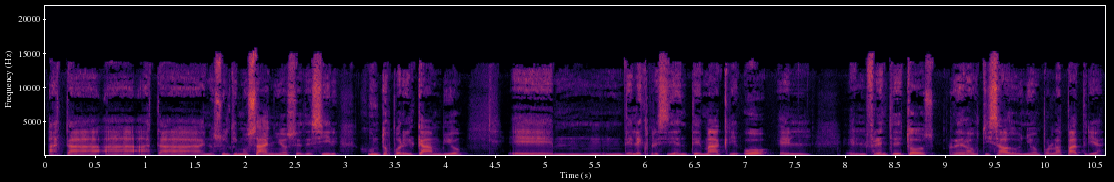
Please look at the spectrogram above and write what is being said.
hasta, hasta en los últimos años, es decir, Juntos por el Cambio em, del expresidente Macri o el, Frente de Todos, rebautizado Unión por la Patria,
